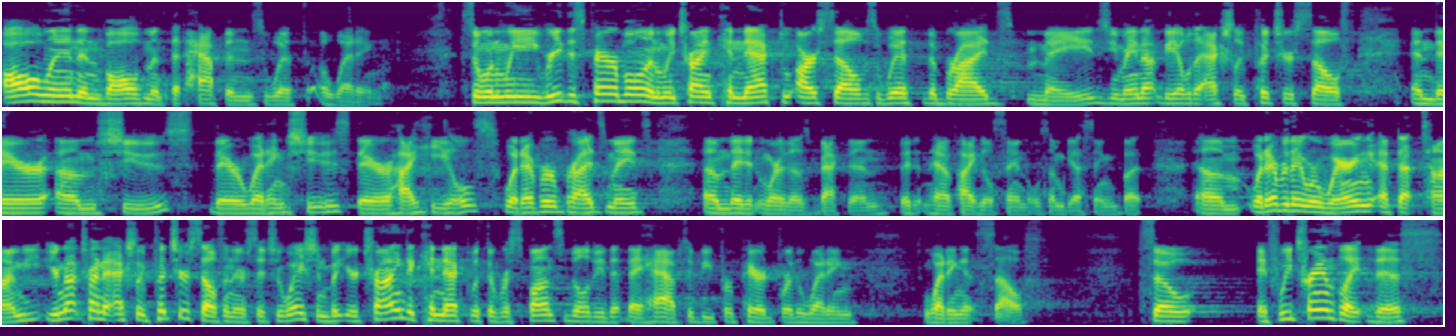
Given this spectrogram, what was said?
all in involvement that happens with a wedding. So when we read this parable and we try and connect ourselves with the bridesmaids, you may not be able to actually put yourself in their um, shoes, their wedding shoes, their high heels, whatever bridesmaids. Um, they didn't wear those back then. They didn't have high heel sandals, I'm guessing. But um, whatever they were wearing at that time, you're not trying to actually put yourself in their situation, but you're trying to connect with the responsibility that they have to be prepared for the wedding, wedding itself. So if we translate this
